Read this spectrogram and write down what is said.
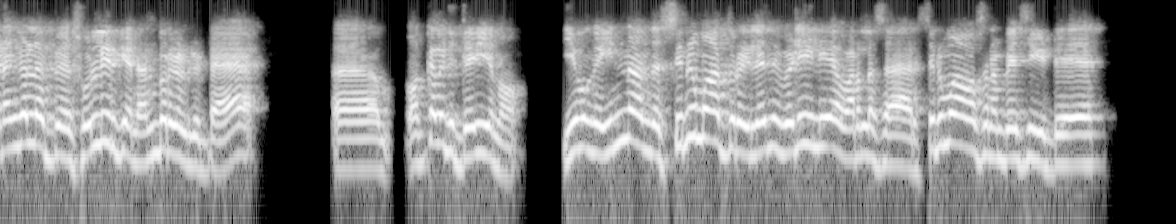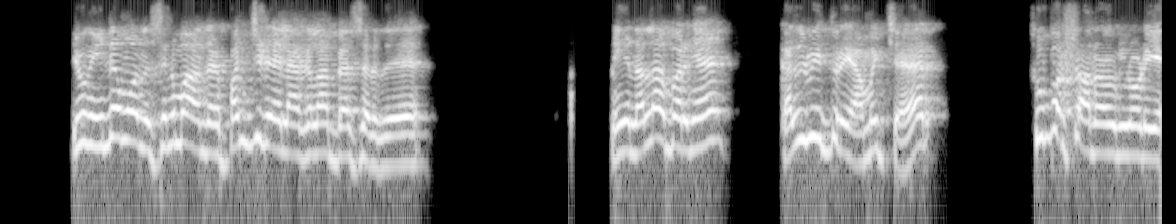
இடங்கள்ல இப்ப சொல்லியிருக்கேன் நண்பர்கள் கிட்ட மக்களுக்கு தெரியணும். இவங்க இன்னும் அந்த சினிமா துறையில இருந்து வெளியிலேயே வரல சார் சினிமா வசனம் பேசிக்கிட்டு இவங்க இன்னமும் அந்த சினிமா அந்த பஞ்சு டைலாக் எல்லாம் பேசுறது. நீங்க நல்லா பாருங்க. கல்வித்துறை அமைச்சர் சூப்பர் ஸ்டார் அவர்களுடைய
